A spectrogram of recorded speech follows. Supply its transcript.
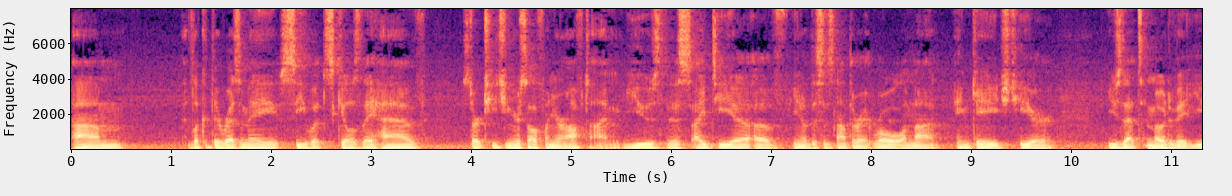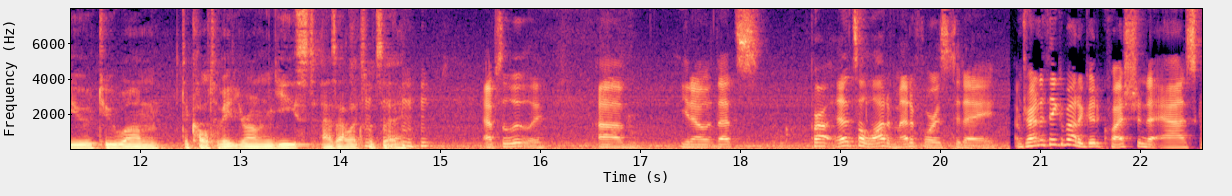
Um, look at their resume, see what skills they have start teaching yourself on your off time. Use this idea of, you know, this is not the right role, I'm not engaged here. Use that to motivate you to um, to cultivate your own yeast, as Alex would say. Absolutely. Um, you know, that's that's a lot of metaphors today. I'm trying to think about a good question to ask.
